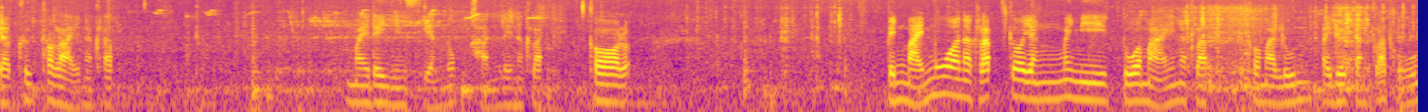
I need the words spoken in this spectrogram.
จะคึกเท่าไหร่นะครับ ไม่ได้ยินเสียงนกขันเลยนะครับ ก็ เป็นหมายมั่วนะครับ ก็ยังไม่มีตัวหมายนะครับ ก็มาลุ้นไปด้วยกันครับผม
